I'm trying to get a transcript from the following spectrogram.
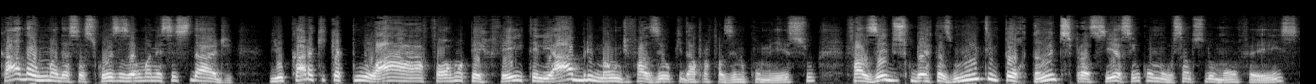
Cada uma dessas coisas é uma necessidade. E o cara que quer pular a forma perfeita, ele abre mão de fazer o que dá para fazer no começo, fazer descobertas muito importantes para si, assim como o Santos Dumont fez,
